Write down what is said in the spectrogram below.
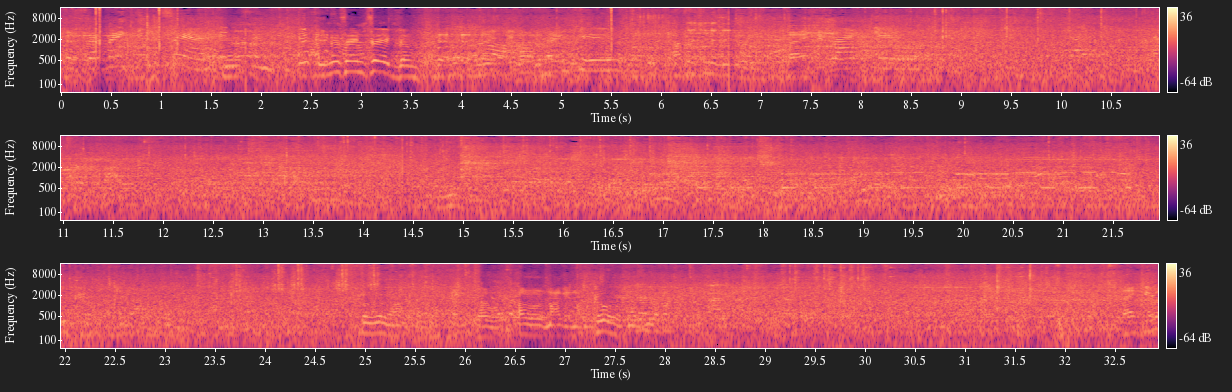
They're very cute and innocent. Innocent से एकदम Oh, thank you. Thank you Thank you. हळूहळू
